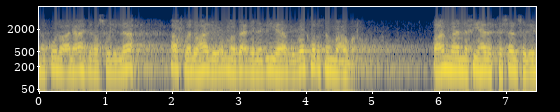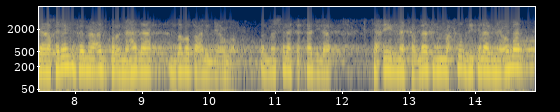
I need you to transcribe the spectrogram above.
نقول على عهد رسول الله أفضل هذه الأمة بعد نبيها أبو بكر ثم عمر. وأما أن في هذا التسلسل إلى آخره فما أذكر أن هذا انضبط عن ابن عمر. والمسألة تحتاج إلى تحرير نكر لكن المحفوظ في كلام ابن عمر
